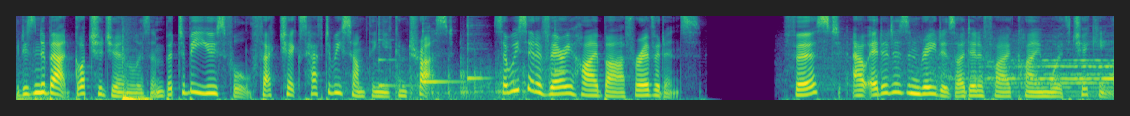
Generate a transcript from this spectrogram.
It isn't about gotcha journalism, but to be useful, fact checks have to be something you can trust. So we set a very high bar for evidence. First, our editors and readers identify a claim worth checking.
